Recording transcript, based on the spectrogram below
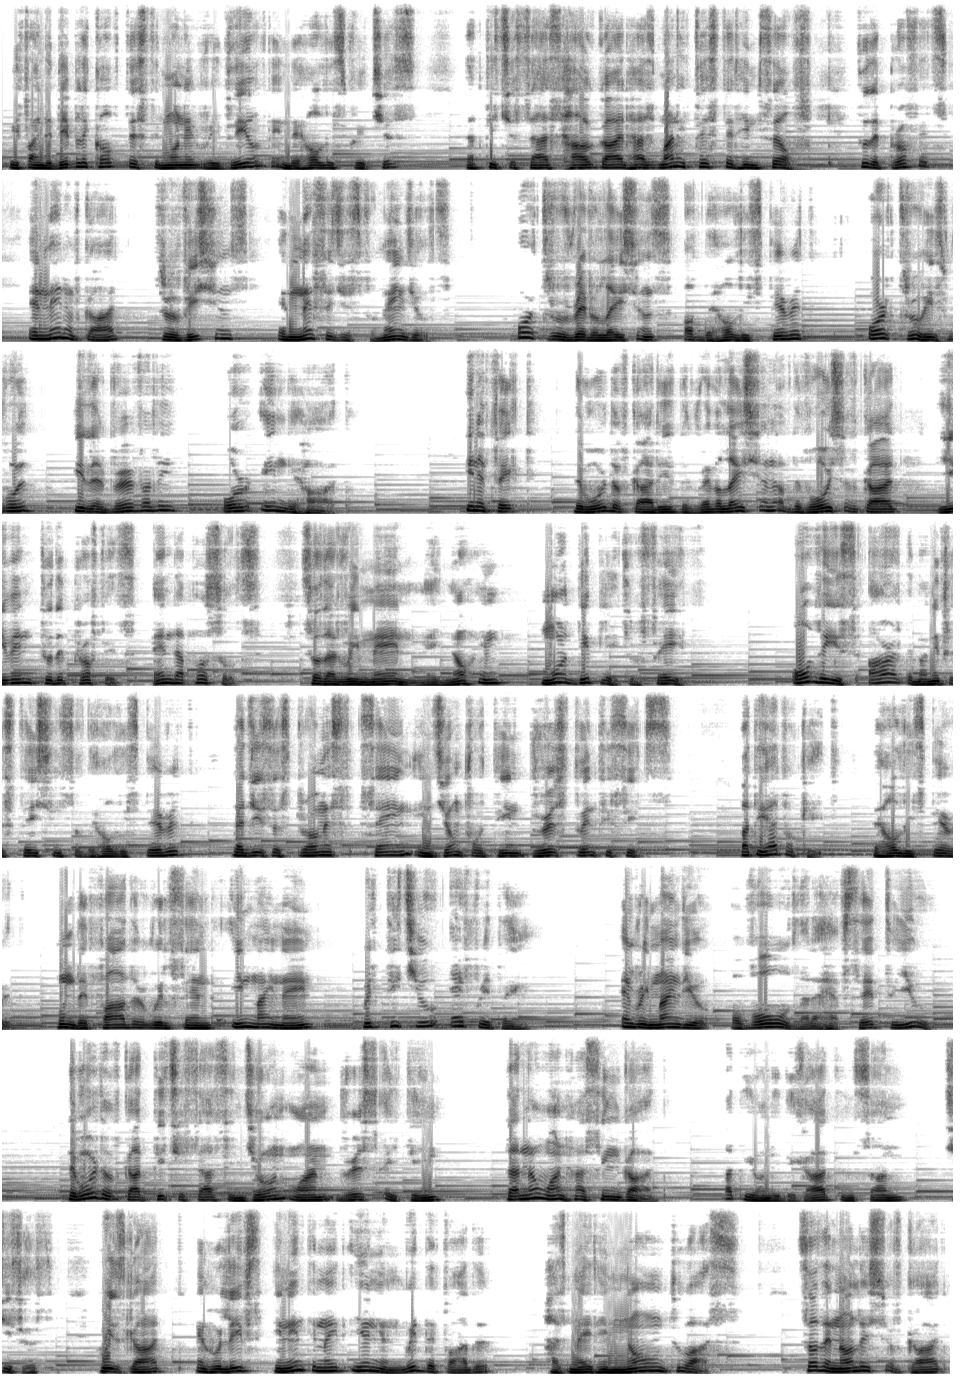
we find the biblical testimony revealed in the Holy Scriptures that teaches us how God has manifested Himself to the prophets and men of God through visions and messages from angels, or through revelations of the Holy Spirit, or through His Word, either verbally or in the heart. In effect, the Word of God is the revelation of the voice of God given to the prophets and apostles, so that we men may know Him more deeply through faith. All these are the manifestations of the Holy Spirit that Jesus promised, saying in John 14, verse 26 But the Advocate, the Holy Spirit, whom the Father will send in my name, will teach you everything and remind you of all that I have said to you. The Word of God teaches us in John 1, verse 18, that no one has seen God, but the only begotten Son, Jesus, who is God and who lives in intimate union with the Father, has made him known to us. So the knowledge of God,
